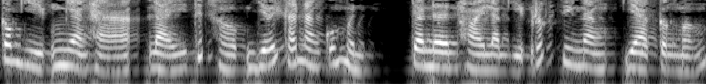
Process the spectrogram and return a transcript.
Công việc nhàn hạ lại thích hợp với khả năng của mình, cho nên Hoài làm việc rất siêng năng và cần mẫn,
